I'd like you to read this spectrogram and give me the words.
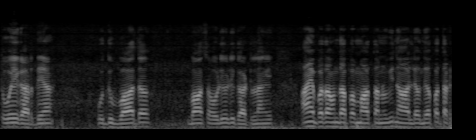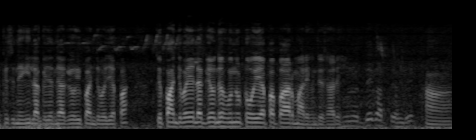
ਟੋਏ ਕਰਦੇ ਆ। ਉਦੋਂ ਬਾਅਦ ਬਾਂਸ ਹੌਲੀ ਹੌਲੀ ਕੱਟ ਲਾਂਗੇ। ਐਂ ਪਤਾ ਹੁੰਦਾ ਆਪਾਂ ਮਾਤਾ ਨੂੰ ਵੀ ਨਾਲ ਲਿਆਉਂਦੇ ਆਪਾਂ ਤੜਕੇ ਸਨੇਹੀ ਹੀ ਲੱਗ ਜਾਂਦੇ ਆ ਕਿ ਉਹੀ 5 ਵਜੇ ਆਪਾਂ ਤੇ 5 ਵਜੇ ਲੱਗੇ ਹੁੰਦੇ ਹੁਣ ਟੋਏ ਆਪਾਂ ਪਾਰ ਮਾਰੇ ਹੁੰਦੇ ਸਾਰੇ। ਹੁਣ ਅੱਧੇ ਕਰਤੇ ਹੁੰਦੇ। ਹਾਂ।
